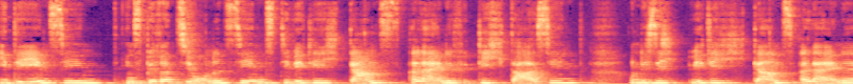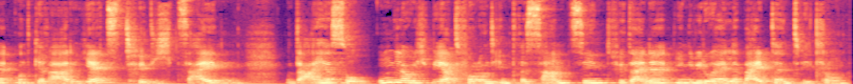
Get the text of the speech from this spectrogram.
Ideen sind, Inspirationen sind, die wirklich ganz alleine für dich da sind und die sich wirklich ganz alleine und gerade jetzt für dich zeigen und daher so unglaublich wertvoll und interessant sind für deine individuelle Weiterentwicklung.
